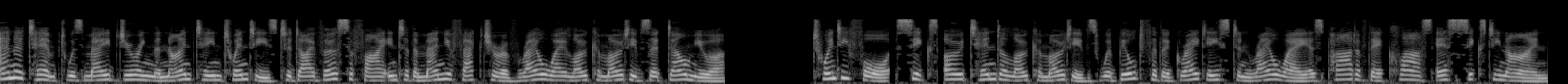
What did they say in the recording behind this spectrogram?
An attempt was made during the 1920s to diversify into the manufacture of railway locomotives at Dalmuir. 24 0 tender locomotives were built for the Great Eastern Railway as part of their Class S69.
